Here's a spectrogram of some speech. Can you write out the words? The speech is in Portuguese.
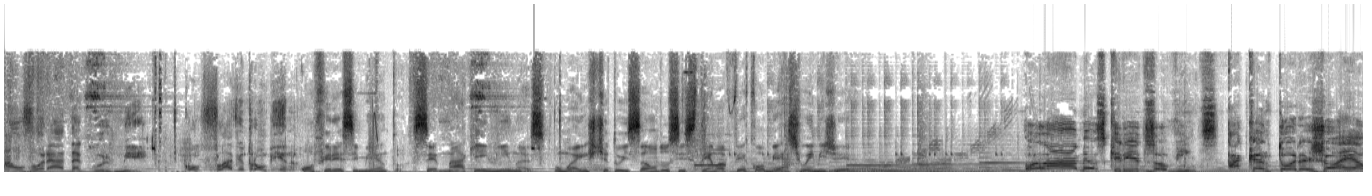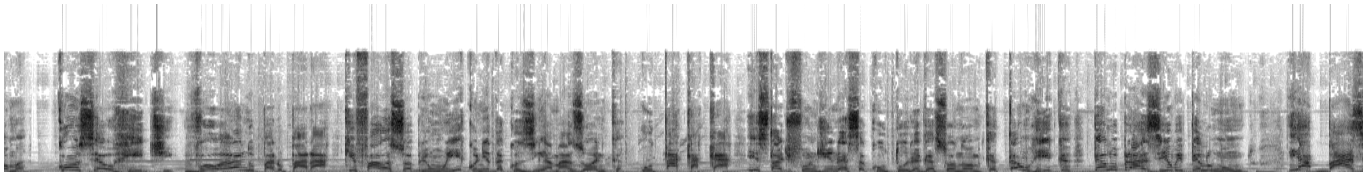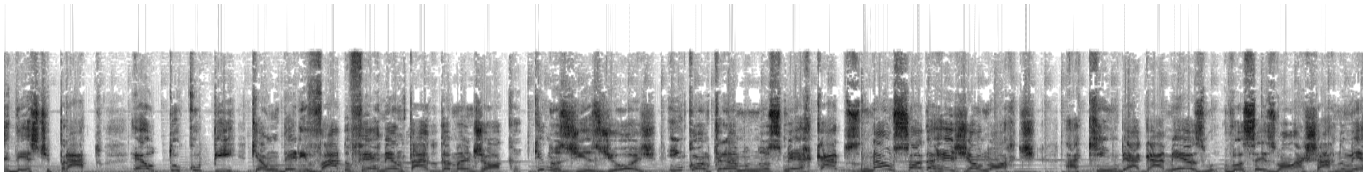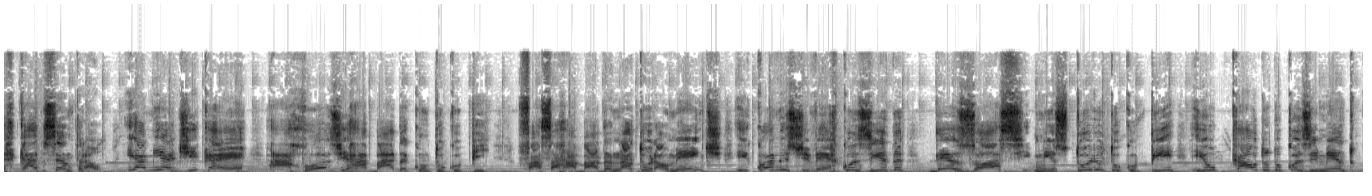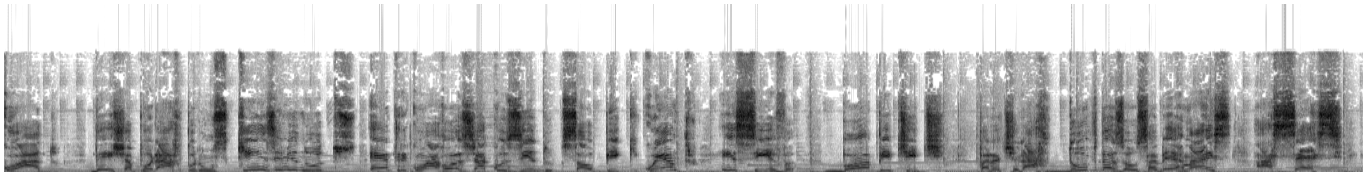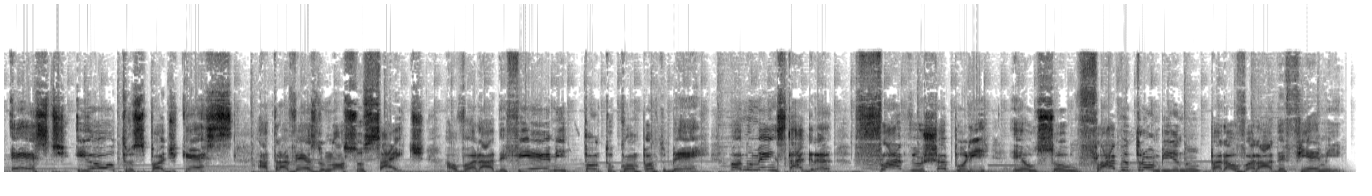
Alvorada Gourmet com Flávio Trombino. Oferecimento Senac em Minas, uma instituição do Sistema Fê Comércio MG. Olá, meus queridos ouvintes. A cantora Joelma com seu hit Voando para o Pará, que fala sobre um ícone da cozinha amazônica, o tacacá, está difundindo essa cultura gastronômica tão rica pelo Brasil e pelo mundo. E a base deste prato é o tucupi, que é um derivado fermentado da mandioca, que nos dias de hoje encontramos nos mercados não só da região norte. Aqui em BH mesmo, vocês vão achar no Mercado Central. E a minha dica é arroz de rabada com tucupi. Faça a rabada naturalmente e quando estiver cozida, desosse, misture o tucupi e o caldo do cozimento coado Deixe apurar por uns 15 minutos. Entre com arroz já cozido, salpique coentro e sirva. Bom apetite! Para tirar dúvidas ou saber mais, acesse este e outros podcasts através do nosso site alvoradafm.com.br ou no meu Instagram Flávio Chapuri. Eu sou o Flávio Trombino para Alvorada FM.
